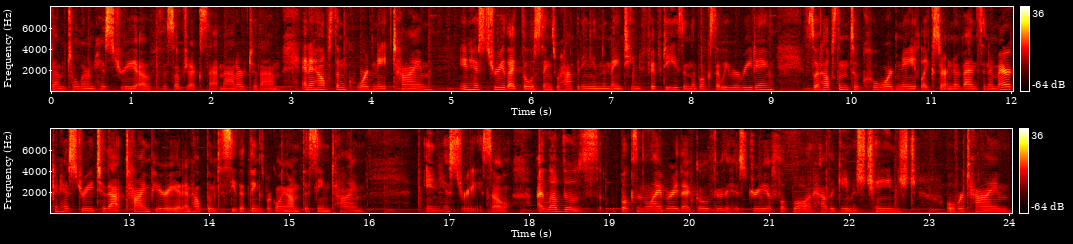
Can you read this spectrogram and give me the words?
them to learn history of the subjects that matter to them. And it helps them coordinate time in history, like those things were happening in the 1950s in the books that we were reading. So it helps them to coordinate like certain events in American history to that time period and help them to see that things were going on at the same time in history. So I love those books in the library that go through the history of football and how the game has changed over time.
